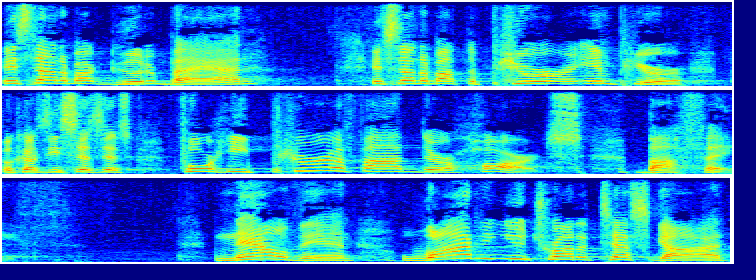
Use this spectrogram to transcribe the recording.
It's not about good or bad. It's not about the pure or impure, because he says this For he purified their hearts by faith. Now then, why do you try to test God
